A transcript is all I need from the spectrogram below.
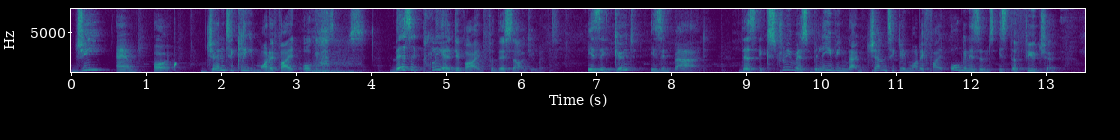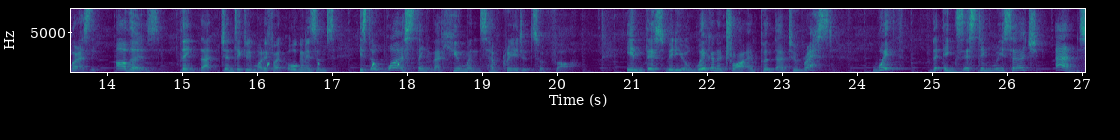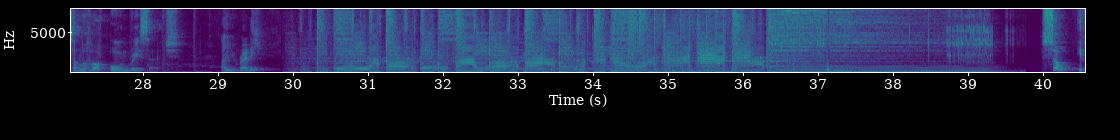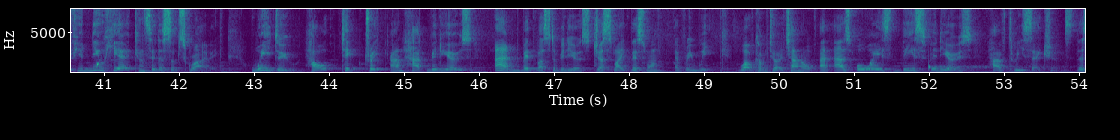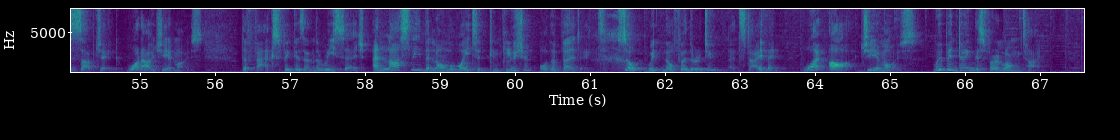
GMO, genetically modified organisms. There's a clear divide for this argument. Is it good? Is it bad? There's extremists believing that genetically modified organisms is the future, whereas the others think that genetically modified organisms is the worst thing that humans have created so far. In this video, we're going to try and put that to rest with the existing research and some of our own research. Are you ready? So if you're new here, consider subscribing. We do health, tip, trick and hack videos and Mythbuster videos just like this one every week. Welcome to our channel and as always these videos have three sections. The subject, what are GMOs? The facts, figures and the research and lastly the long awaited conclusion or the verdict. So with no further ado, let's dive in. What are GMOs? We've been doing this for a long time.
